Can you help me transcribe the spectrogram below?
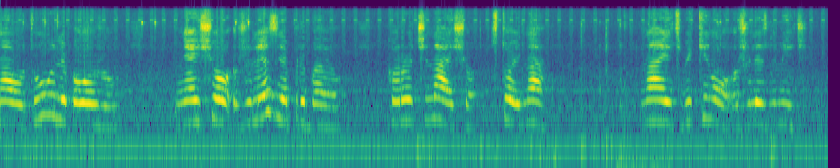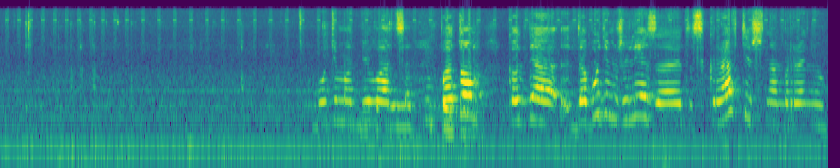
На, вот уголь положил. У меня еще железо я прибавил. Короче, на еще. Стой, на. На, я тебе кинул железный меч. Будем ну, отбиваться. Ну, ну, Потом, когда добудем железо, это скрафтишь нам броню.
